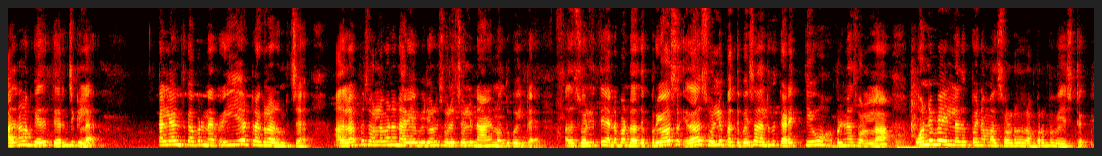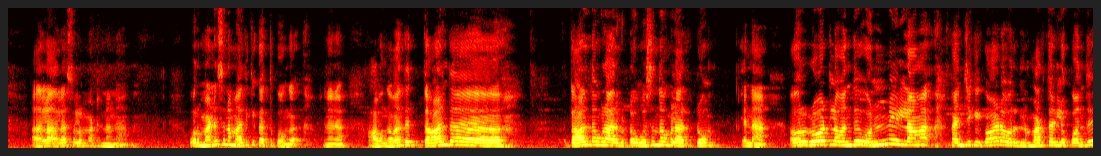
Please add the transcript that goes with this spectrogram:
அதனால் நமக்கு எதுவும் தெரிஞ்சுக்கல. கல்யாணத்துக்கு அப்புறம் நிறைய ட்ரகிள் ஆரம்பித்தேன் அதெல்லாம் இப்போ சொல்ல வேணாம். நிறைய வீடியோவில் சொல்லி சொல்லி நானே நொந்து போயிட்டேன். அதை சொல்லிட்டு என்ன பண்ணுறது பிரயோசம் ஏதாவது சொல்லி பத்து பைசா அதுலேருந்து கிடைக்கும் அப்படின்னு சொல்லலாம். ஒன்றுமே இல்லாத போய் நம்ம அதை சொல்கிறது ரொம்ப ரொம்ப வேஸ்ட்டு அதெல்லாம் அதெல்லாம் சொல்ல மாட்டேன் நான். ஒரு மனுஷனை மதிக்க கற்றுக்கோங்க என்னென்ன அவங்க வந்து தாழ்ந்த தாழ்ந்தவங்களாக இருக்கட்டும் உசந்தவங்களாக இருக்கட்டும் என்ன ஒரு ரோட்டில் வந்து ஒன்றும் இல்லாமல் கஞ்சிக்கு கூட ஒரு மரத்தடியில் உட்காந்து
